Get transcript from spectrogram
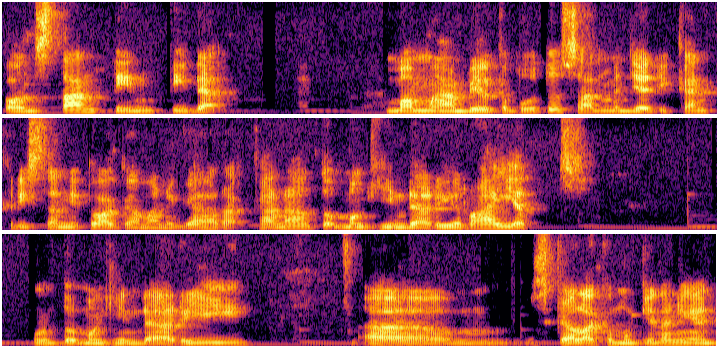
Konstantin tidak mengambil keputusan menjadikan Kristen itu agama negara karena untuk menghindari riot, untuk menghindari um, segala kemungkinan yang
